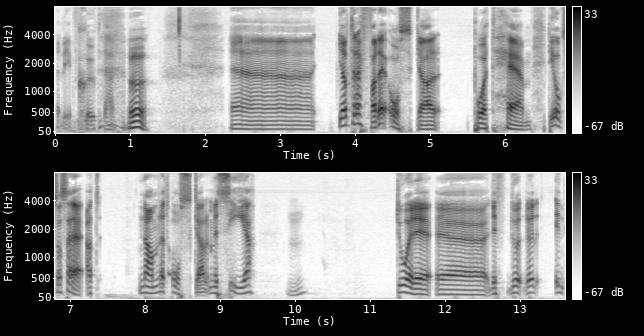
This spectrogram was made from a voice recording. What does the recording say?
det är sjukt det här. Uh. Eh, jag träffade Oscar på ett hem. Det är också så här att namnet Oscar med C, Mm. då är det, eh, det, då, det är in-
